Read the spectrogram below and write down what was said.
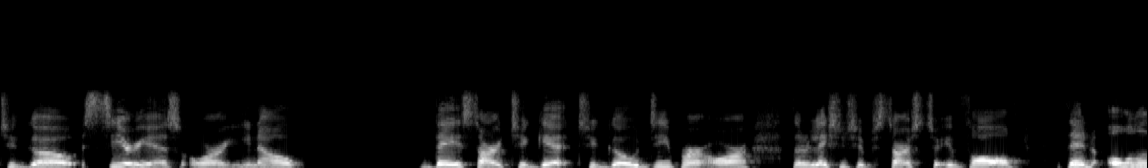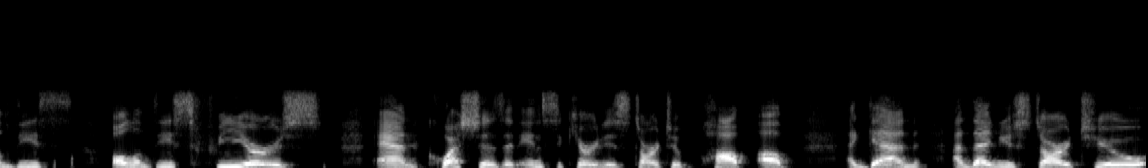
to go serious or you know they start to get to go deeper or the relationship starts to evolve then all of these all of these fears and questions and insecurities start to pop up again and then you start to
